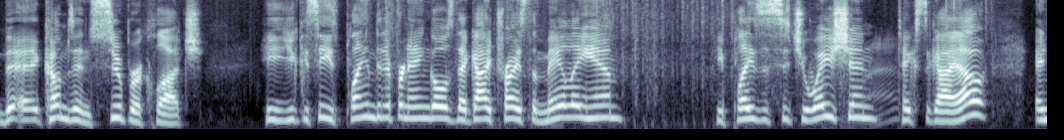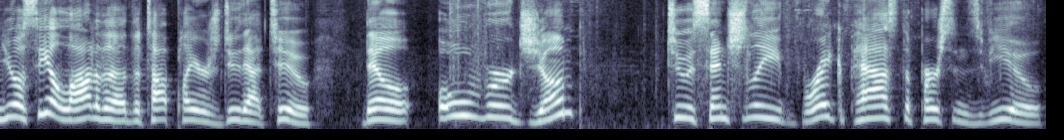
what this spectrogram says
it comes in super clutch. He, you can see he's playing the different angles. That guy tries to melee him. He plays the situation, takes the guy out. And you'll see a lot of the, the top players do that too they'll over jump to essentially break past the person's view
